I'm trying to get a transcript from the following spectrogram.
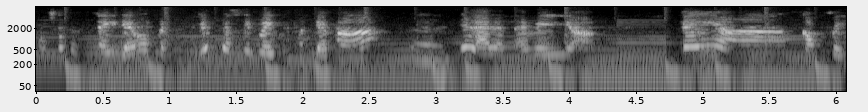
một số cuộc thi để mà mình giúp cho cv của mình đẹp hơn á ừ. với lại là tại vì uh, cái uh, công việc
